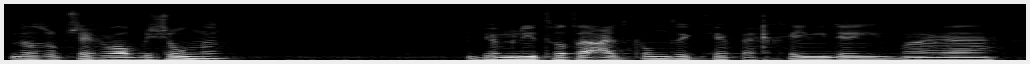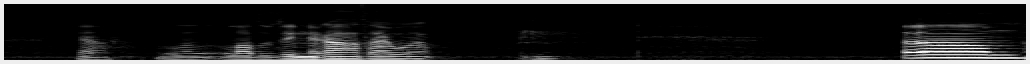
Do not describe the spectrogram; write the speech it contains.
dat is op zich wel bijzonder. Ik ben benieuwd wat er uitkomt. Ik heb echt geen idee. Maar uh, ja, laten we het in de raad houden. um,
